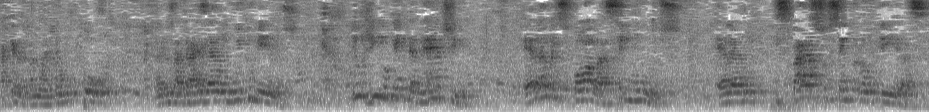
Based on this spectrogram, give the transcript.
bacana, mas não é tão pouco. Anos atrás eram muito menos. Eu digo que a internet ela é uma escola sem muros, ela é um espaço sem fronteiras,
